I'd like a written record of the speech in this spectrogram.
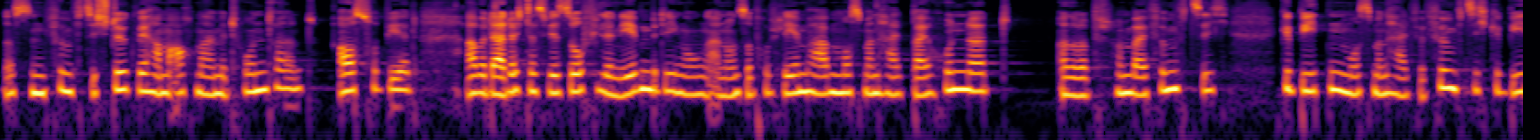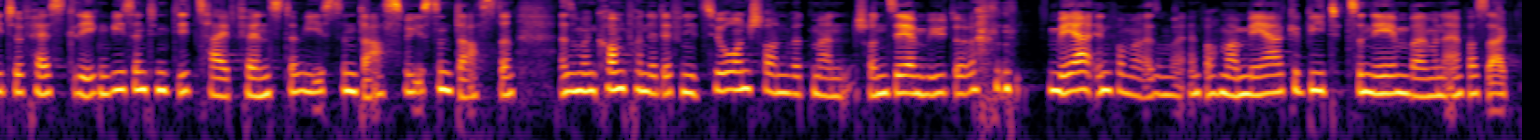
Das sind 50 Stück. Wir haben auch mal mit 100 ausprobiert. Aber dadurch, dass wir so viele Nebenbedingungen an unser Problem haben, muss man halt bei 100 also schon bei 50 Gebieten muss man halt für 50 Gebiete festlegen, wie sind denn die Zeitfenster, wie ist denn das, wie ist denn das dann. Also man kommt von der Definition schon, wird man schon sehr müde, mehr Informationen, also einfach mal mehr Gebiete zu nehmen, weil man einfach sagt,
